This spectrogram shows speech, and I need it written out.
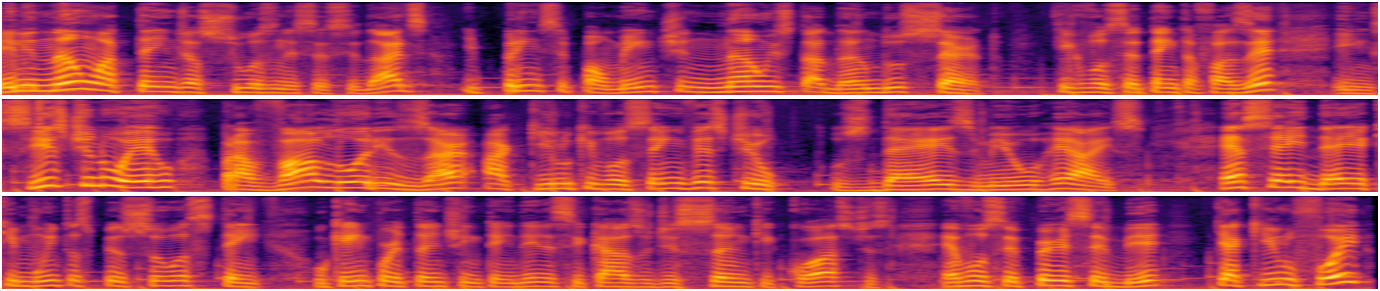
ele não atende às suas necessidades e principalmente não está dando certo. O que você tenta fazer? Insiste no erro para valorizar aquilo que você investiu os 10 mil reais. Essa é a ideia que muitas pessoas têm. O que é importante entender nesse caso de sunk costs é você perceber que aquilo foi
